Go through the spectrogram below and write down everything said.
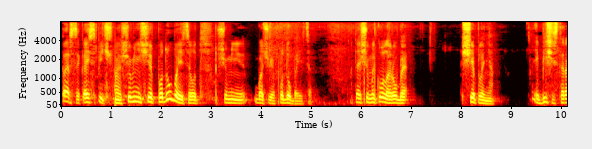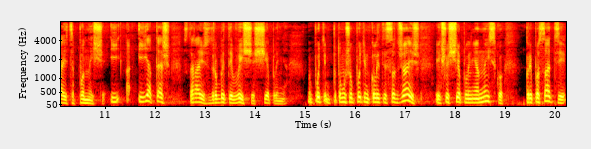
Персик айспіч. Що мені ще подобається, от що мені бачу, я подобається, те, що Микола робить щеплення. І більшість старається понижче. І, і я теж стараюсь зробити вище щеплення. Ну, потім, тому що потім, коли ти саджаєш, якщо щеплення низько, при посадці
